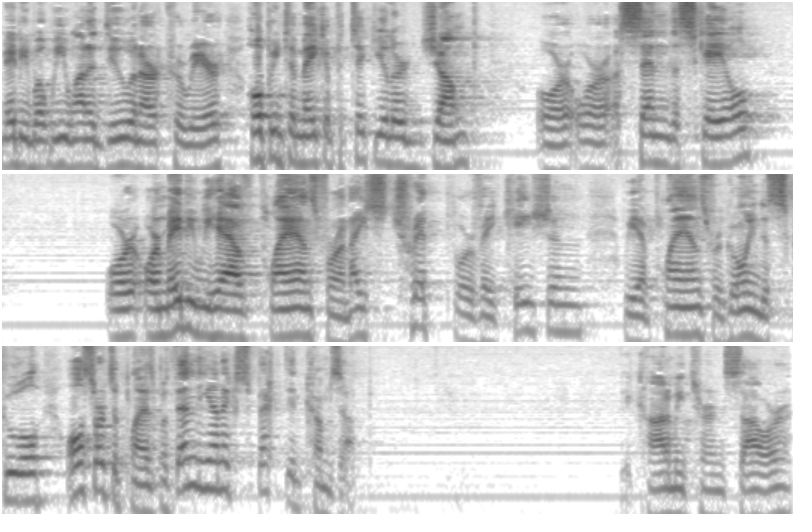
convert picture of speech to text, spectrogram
maybe what we want to do in our career, hoping to make a particular jump or, or ascend the scale. Or, or maybe we have plans for a nice trip or vacation we have plans for going to school, all sorts of plans, but then the unexpected comes up. The economy turns sour.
